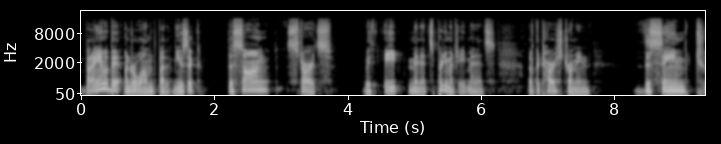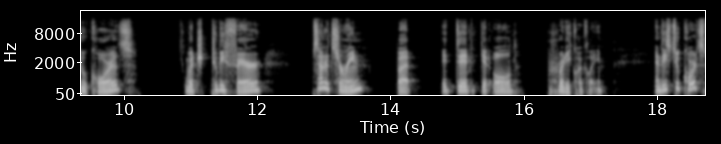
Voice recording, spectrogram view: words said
But I am a bit underwhelmed by the music. The song starts with eight minutes, pretty much eight minutes, of guitar strumming the same two chords, which, to be fair, sounded serene, but it did get old pretty quickly. And these two chords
